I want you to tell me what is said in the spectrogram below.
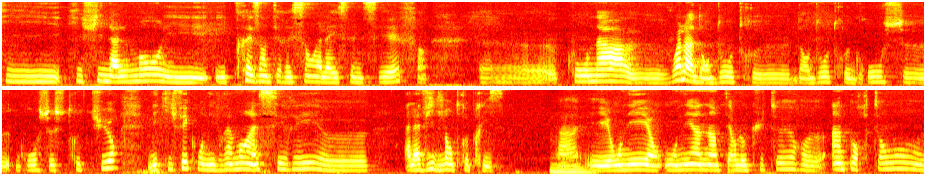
qui, qui finalement est, très intéressant à la SNCF, euh, qu'on a euh, voilà, dans d'autres dans d'autres grosses, grosses structures, mais qui fait qu'on est vraiment inséré à la vie de l'entreprise. Mmh. Hein, et on est, on est un interlocuteur important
